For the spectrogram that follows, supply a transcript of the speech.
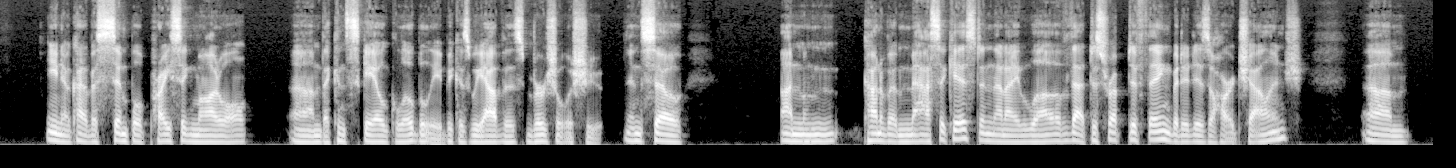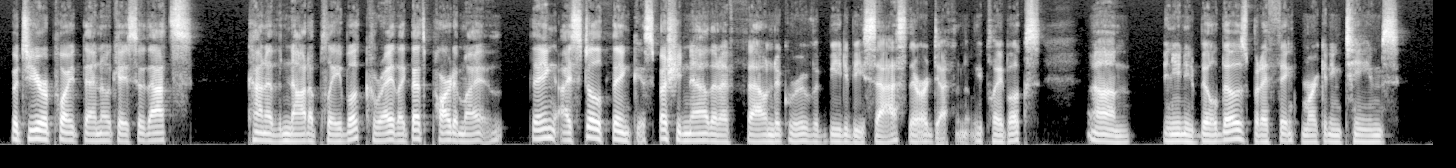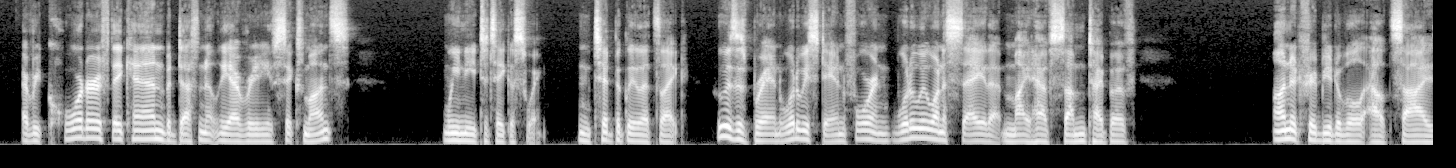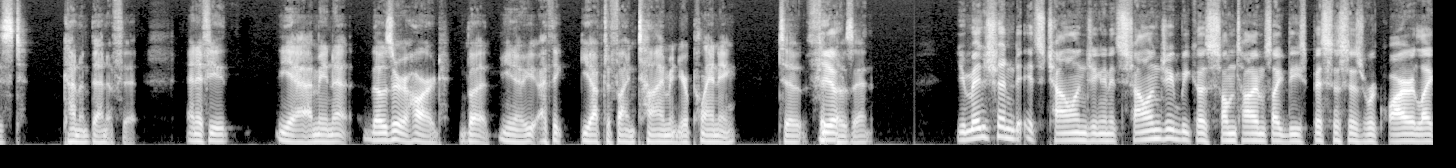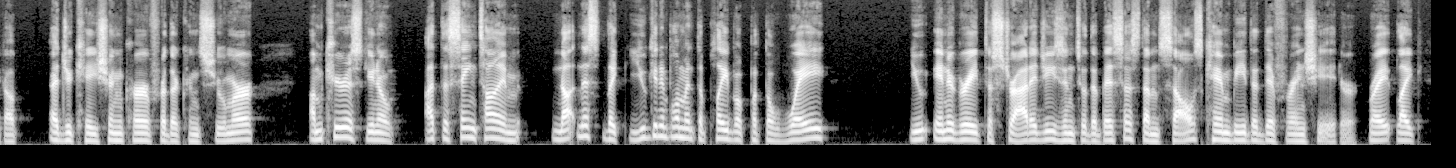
you know, kind of a simple pricing model um, that can scale globally because we have this virtual shoot. And so, I'm kind of a masochist and that I love that disruptive thing, but it is a hard challenge. Um, but to your point, then, okay, so that's kind of not a playbook, right? Like that's part of my thing. I still think, especially now that I've found a groove of B2B SaaS, there are definitely playbooks. Um, and you need to build those. But I think marketing teams every quarter, if they can, but definitely every six months, we need to take a swing. And typically that's like, who is this brand? What do we stand for? And what do we want to say that might have some type of unattributable, outsized kind of benefit? And if you, yeah, I mean, uh, those are hard, but you know, you- I think you have to find time in your planning to fit Yeah. those in. You mentioned it's challenging, and it's challenging because sometimes like these businesses require like a education curve for the consumer. I'm curious, you know, at the same time, not necessarily like you can implement the playbook, but the way you integrate the strategies into the business themselves can be the differentiator, right? Like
